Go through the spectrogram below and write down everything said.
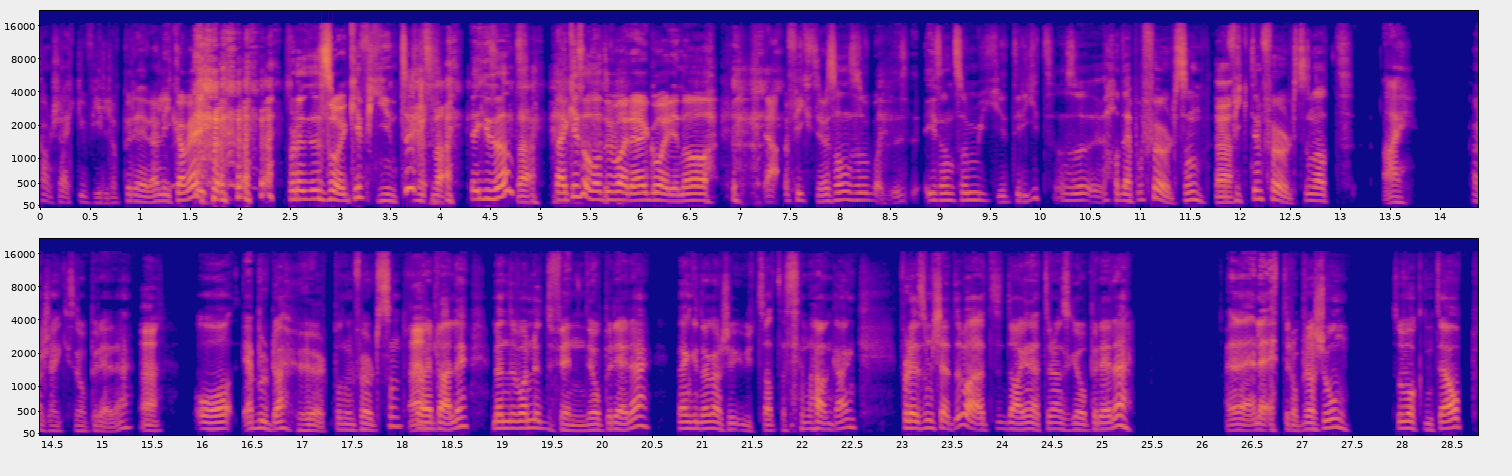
kanskje jeg ikke vil operere allikevel. For det, det så ikke fint ut. Nei. Ikke sant? Nei. Det er ikke sånn at du bare går inn og ja, fikser det sånn. Så, ikke sant, så mye drit. Og så hadde jeg på følelsen. Ja. Jeg fikk den følelsen at nei, kanskje jeg ikke skal operere. Ja. Og jeg burde ha hørt på den følelsen, for å være helt ærlig. Men det var nødvendig å operere. Den kunne kanskje utsatt det til en annen gang. For det som skjedde, var at dagen etter når jeg skulle operere, eller etter operasjon, så våknet jeg opp.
